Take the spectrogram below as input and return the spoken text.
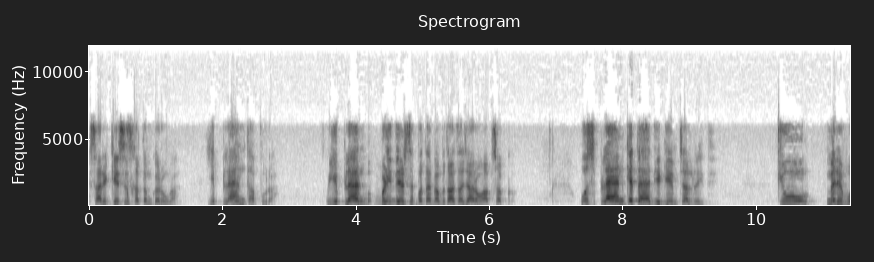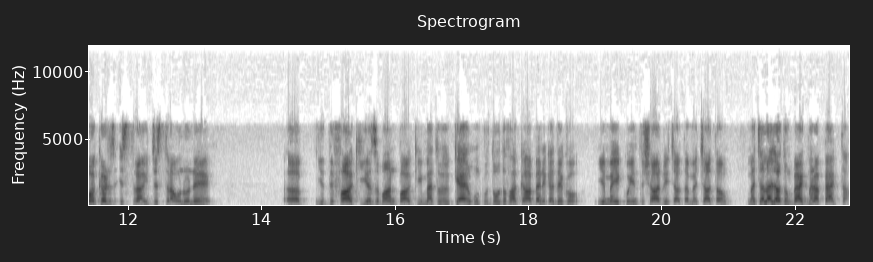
سارے کیسز ختم کروں گا۔ یہ پلان تھا پورا۔ یہ پلان بڑی دیر سے پتا ہے، میں بتاتا جا رہا ہوں آپ سب کو۔ اس پلان کے تحت یہ گیم چل رہی تھی۔ کیوں میرے ورکرز اس طرح، جس طرح انہوں نے یہ دفاع کیا زبان پا کی میں تو کیا ان کو دو دفعہ کہا، میں نے کہا دیکھو، یہ میں کوئی انتشار نہیں چاہتا، میں چاہتا ہوں۔ میں چلا جاتا ہوں، بیگ میرا پیک تھا۔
